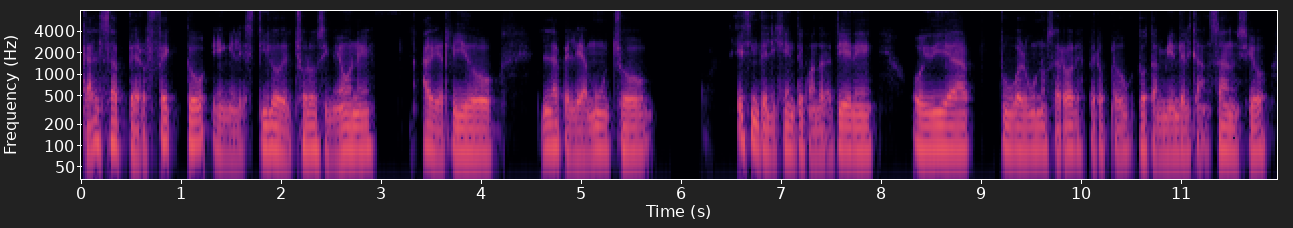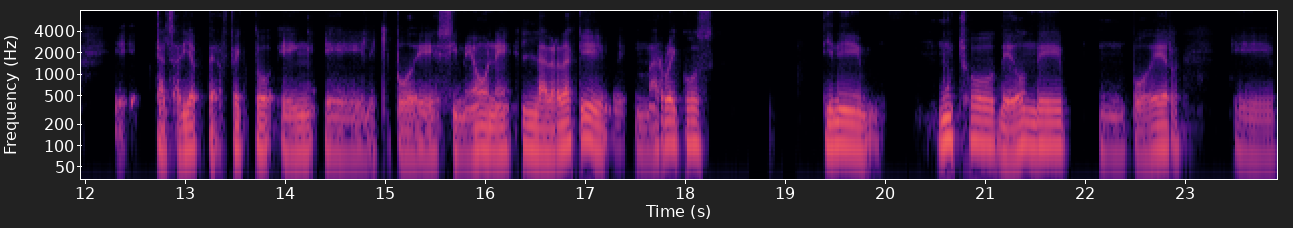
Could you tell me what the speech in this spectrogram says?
calza perfecto en el estilo del Cholo Simeone, aguerrido, la pelea mucho, es inteligente cuando la tiene. Hoy día tuvo algunos errores, pero producto también del cansancio. Eh, calzaría perfecto en eh, el equipo de Simeone. La verdad que Marruecos tiene mucho de dónde mm, poder eh,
